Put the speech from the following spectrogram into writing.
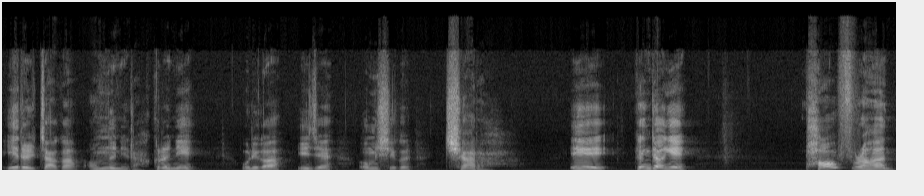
잃을 자가 없느니라. 그러니 우리가 이제 음식을 취하라. 이 굉장히 파워풀한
